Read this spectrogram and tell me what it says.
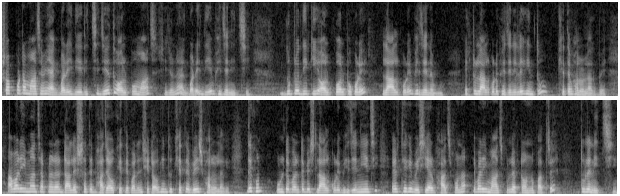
সব কটা মাছ আমি একবারেই দিয়ে দিচ্ছি, যেহেতু অল্প মাছ, সেই জন্য একবারেই দিয়ে ভেজে নিচ্ছি। দুটো দিকই অল্প অল্প করে লাল করে ভেজে নেব। একটু লাল করে ভেজে নিলেই কিন্তু খেতে ভালো লাগবে। আবার এই মাছ আপনারা ডালের সাথে ভাজাও খেতে পারেন, সেটাও কিন্তু খেতে বেশ ভালো লাগে। দেখুন, উল্টে পাল্টে বেশ লাল করে ভেজে নিয়েছি, এর থেকে বেশি আর ভাজবো না। এবার এই মাছগুলো একটা অন্য পাত্রে তুলে নিচ্ছি।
